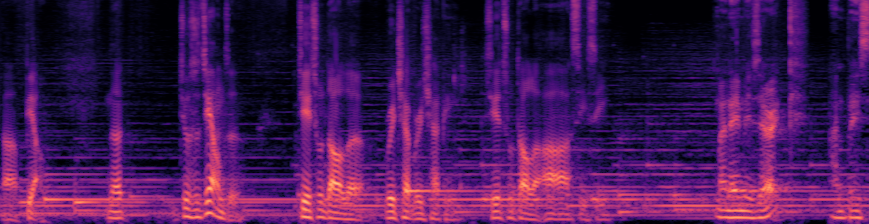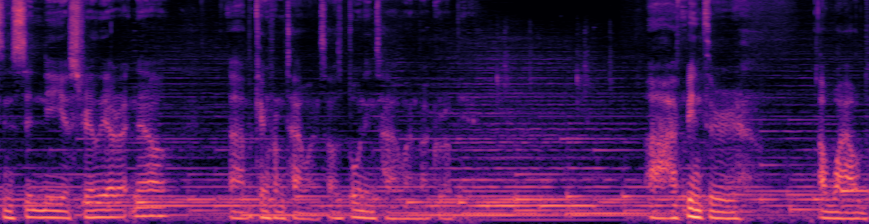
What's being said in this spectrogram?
啊、呃、表。那就是这样子接触到了 Rexhep Rexhepi，接触到了 RRCC。My name is Eric. I'm based in Sydney, Australia right now. Um, came from Taiwan, so I was born in Taiwan but grew up here. Uh, I've been through a wild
